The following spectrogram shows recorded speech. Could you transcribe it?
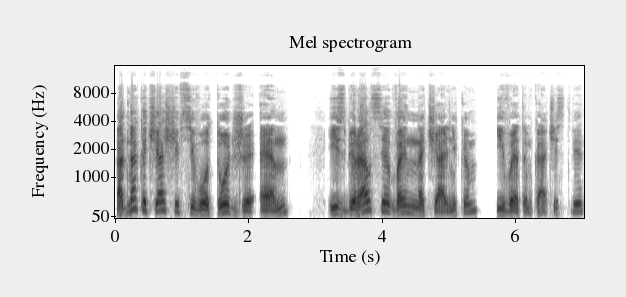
Однако чаще всего тот же Н избирался военачальником и в этом качестве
